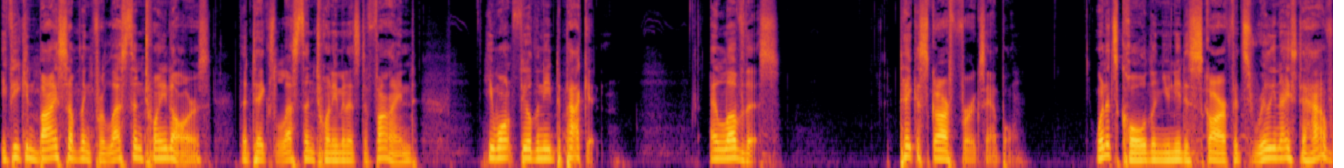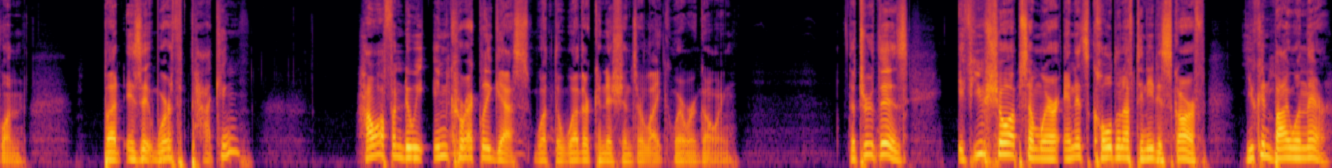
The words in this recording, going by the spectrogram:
If he can buy something for less than $20 that takes less than 20 minutes to find, he won't feel the need to pack it. I love this. Take a scarf, for example. When it's cold and you need a scarf, it's really nice to have one. But is it worth packing? How often do we incorrectly guess what the weather conditions are like where we're going? The truth is, if you show up somewhere and it's cold enough to need a scarf, you can buy one there.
